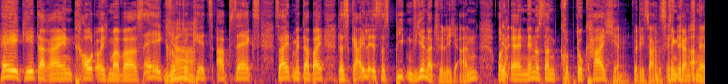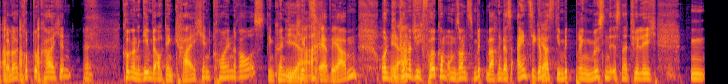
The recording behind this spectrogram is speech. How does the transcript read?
Hey, geht da rein, traut euch mal was. Hey, Ja. Krypto-Kids ab sechs, seid mit dabei. Das Geile ist, das bieten wir natürlich an und Ja. äh, nennen uns dann Krypto-Karlchen, würde ich sagen. Das klingt ganz nett, oder? Krypto-Karlchen? Ne? Guck mal, dann geben wir auch den Karlchen-Coin raus, den können die Ja. Kids erwerben und die Ja. können natürlich vollkommen umsonst mitmachen. Das Einzige, was die mitbringen müssen, ist natürlich ein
